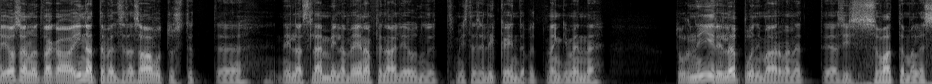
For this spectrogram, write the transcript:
ei osanud väga hinnata veel seda saavutust, et äh, neljal slämmil on veerandfinaali jõudnud, et mis ta seal ikka hindab, et mängime enne turniiri lõpuni, ma arvan, et ja siis vaatame alles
